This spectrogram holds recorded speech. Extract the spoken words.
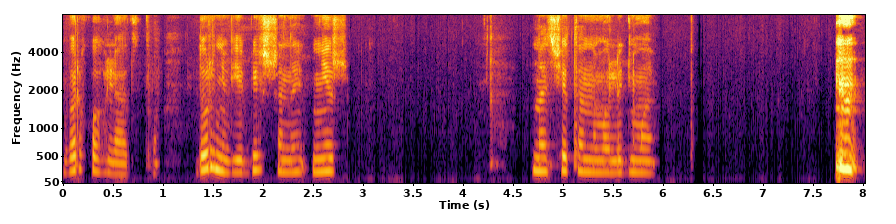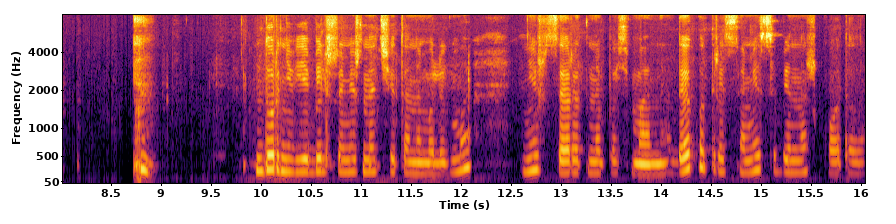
верхоглядство. Дурнів є більше, ніж начитаними людьми. Дурнів є більше між начитаними людьми, ніж серед неписьменних. Декотрі самі собі нашкодили.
